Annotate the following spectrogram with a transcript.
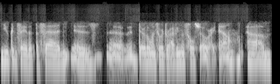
you can say that the Fed is uh, they're the ones who are driving this whole show right now. Um,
